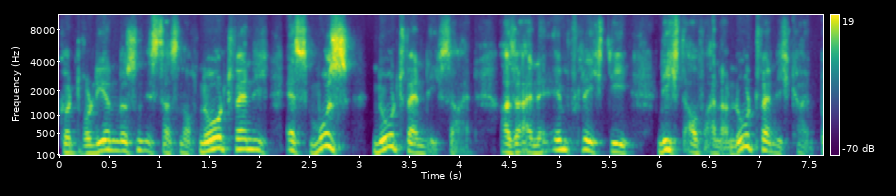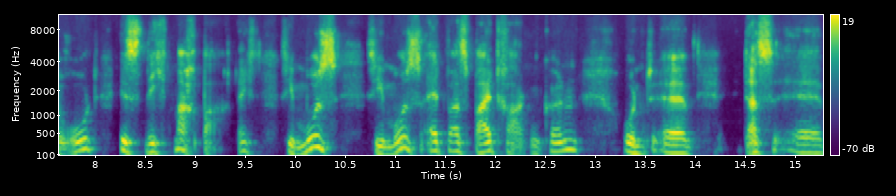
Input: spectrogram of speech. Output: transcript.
kontrollieren müssen, ist das noch notwendig? Es muss notwendig sein. Also eine Impfpflicht, die nicht auf einer Notwendigkeit beruht, ist nicht machbar. Nicht? Sie, muss, sie muss etwas beitragen können und äh, das äh,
